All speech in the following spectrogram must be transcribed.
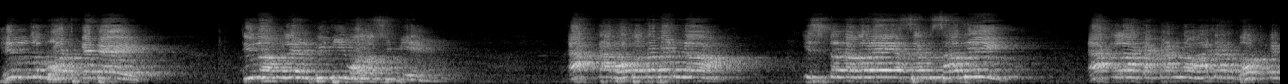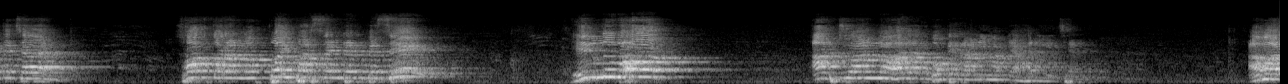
হিন্দু ভোট কেটে তৃণমূলের বিটিম হলো সিপিএম। একটা ভোট দেবেন না। কৃষ্ণনগরে চুয়ান্ন হাজার ভোটে রানীমাকে হারিয়েছেন। আমার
